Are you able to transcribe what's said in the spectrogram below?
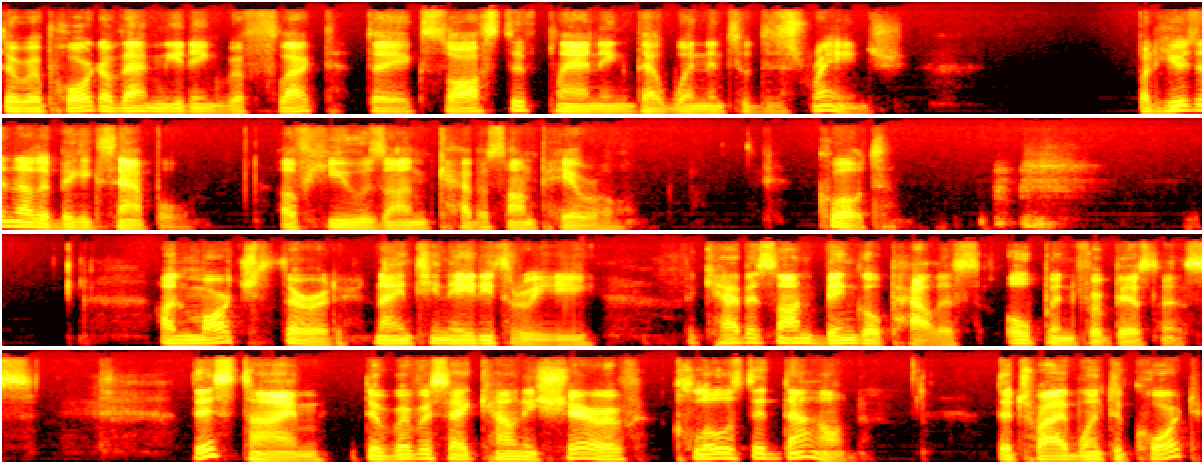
The report of that meeting reflect the exhaustive planning that went into this range. But here's another big example of Hughes on Cabazon payroll. Quote On March 3rd, 1983, the Cabazon Bingo Palace opened for business. This time, the Riverside County Sheriff closed it down. The tribe went to court,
